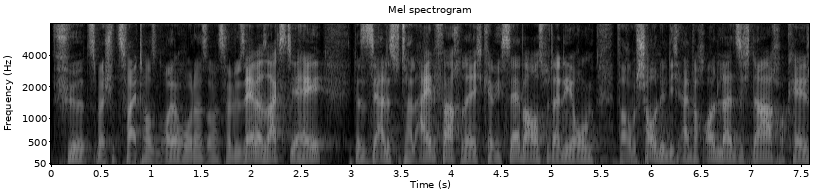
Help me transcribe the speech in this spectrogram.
für zum Beispiel 2000 Euro oder sowas, weil du selber sagst dir, hey, das ist ja alles total einfach, ne? ich kenne mich selber aus mit Ernährung, warum schauen die nicht einfach online sich nach, okay,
